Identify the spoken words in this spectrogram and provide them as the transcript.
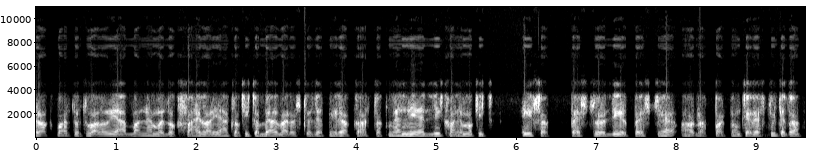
rakpartot valójában nem azok fájlalják, akik a belváros közepére akartak menni eddig, hanem akik Észak-Pestről Dél-Pestre a rakparton keresztül, tehát a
